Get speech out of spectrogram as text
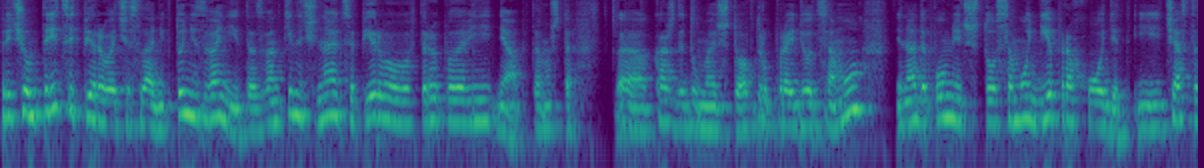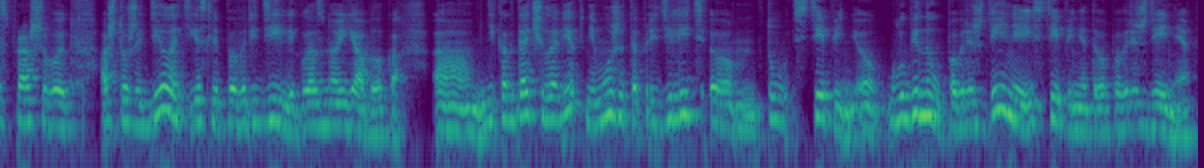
причем 31 числа никто не звонит, а звонки начинаются первого во второй половине дня, потому что э, каждый думает, что а вдруг пройдет само, и надо помнить, что само не проходит. И часто спрашивают, а что же делать, если повредили глазное яблоко? Э, никогда человек не может определить э, ту степень, э, глубину повреждения и степень этого повреждения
